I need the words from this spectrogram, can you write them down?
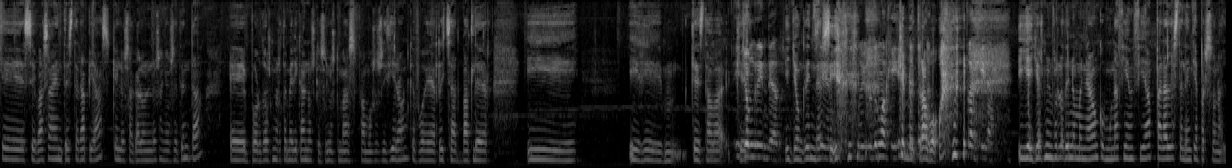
que se basa en tres terapias que lo sacaron en los años 70 eh, por dos norteamericanos que son los que más famosos hicieron, que fue Richard Butler y, y, mm, que estaba Y que- John Grinder. y John Grinder, sí, Lo tengo aquí. que me trabo. Tranquila. y ellos mismos lo denominaron como una ciencia para la excelencia personal.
